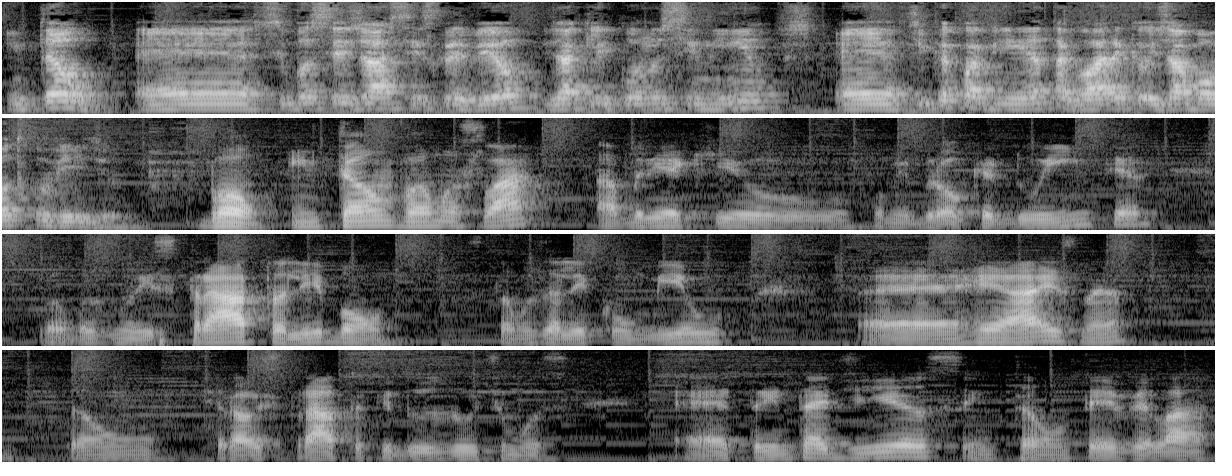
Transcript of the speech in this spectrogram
Então, é, se você já se inscreveu, já clicou no sininho, é, fica com a vinheta agora que eu já volto com o vídeo. Bom, então vamos lá, abrir aqui o home broker do Inter, vamos no extrato ali, bom, estamos ali com mil é, reais, né? Então, tirar o extrato aqui dos últimos é, 30 dias, então teve lá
